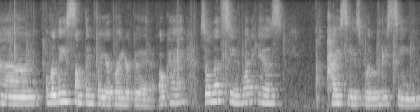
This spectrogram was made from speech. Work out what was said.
um, release something for your greater good. Okay, so let's see. What is Pisces releasing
